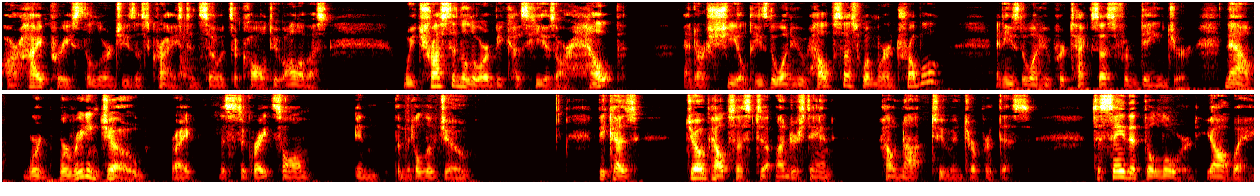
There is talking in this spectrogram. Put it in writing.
our high priest, the Lord Jesus Christ. And so it's a call to all of us. We trust in the Lord because he is our help and our shield. He's the one who helps us when we're in trouble, and he's the one who protects us from danger. Now, we're, we're reading Job, right? This is a great psalm in the middle of Job because Job helps us to understand how not to interpret this. To say that the Lord, Yahweh,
